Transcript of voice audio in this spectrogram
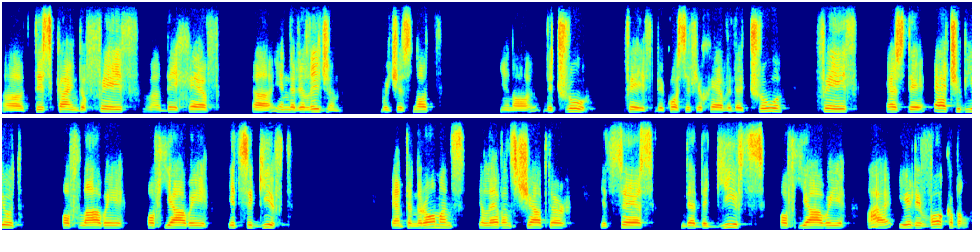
uh, this kind of faith uh, they have uh, in the religion, which is not, you know, the true faith. Because if you have the true faith as the attribute of Yahweh, of Yahweh, it's a gift. And in Romans 11th chapter, it says that the gifts of Yahweh are irrevocable.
